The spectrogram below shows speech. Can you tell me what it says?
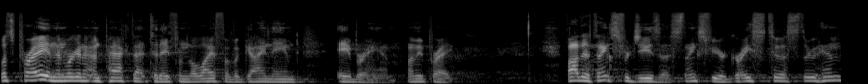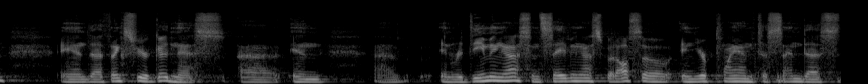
Let's pray, and then we're going to unpack that today from the life of a guy named Abraham. Let me pray. Father, thanks for Jesus. Thanks for your grace to us through him, and uh, thanks for your goodness uh, in uh, in redeeming us and saving us, but also in your plan to send us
